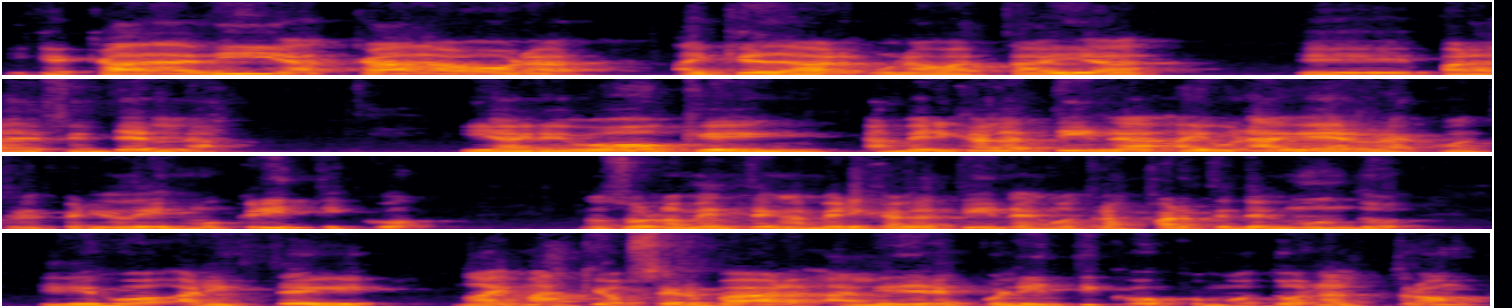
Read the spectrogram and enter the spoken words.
y que cada día, cada hora hay que dar una batalla eh, para defenderla. Y agregó que en América Latina hay una guerra contra el periodismo crítico, no solamente en América Latina, en otras partes del mundo. Y dijo Aristegui, no hay más que observar a líderes políticos como Donald Trump,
